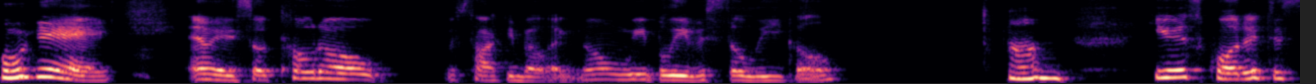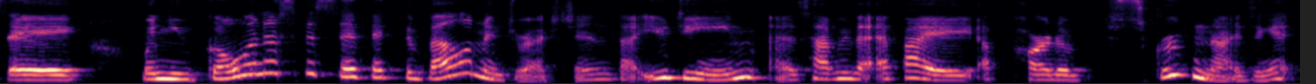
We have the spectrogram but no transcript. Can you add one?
okay. Anyway, so Toto was talking about like, "No, we believe it's still legal." Um, he was quoted to say, when you go in a specific development direction that you deem as having the FIA a part of scrutinizing it,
